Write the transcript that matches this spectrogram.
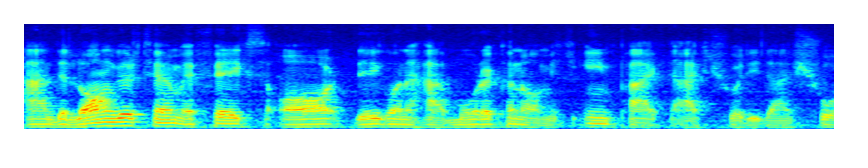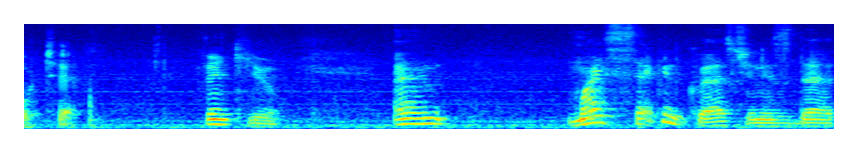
And the longer term effects are they're going to have more economic impact actually than short term. Thank you. And my second question is that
